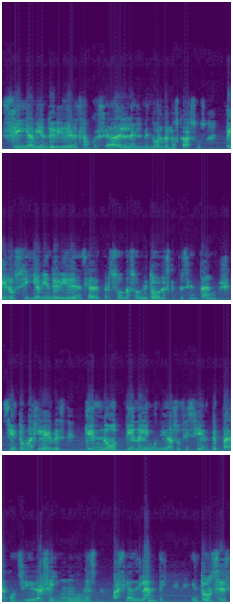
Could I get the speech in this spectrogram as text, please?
sigue habiendo evidencia, aunque sea en el menor de los casos, pero sigue habiendo evidencia de personas, sobre todo las que presentan síntomas leves, que no tienen la inmunidad suficiente para considerarse inmunes hacia adelante. Entonces,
